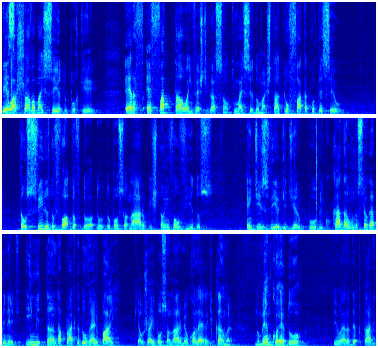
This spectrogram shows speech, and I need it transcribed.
Eu achava mais cedo, porque era, é fatal a investigação, que mais cedo ou mais tarde, porque o fato aconteceu. Então, os filhos do, do, do, do, Bolsonaro estão envolvidos em desvio de dinheiro público, cada um no seu gabinete, imitando a prática do velho pai, que é o Jair Bolsonaro, meu colega de Câmara. No mesmo corredor, Eu era deputado e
